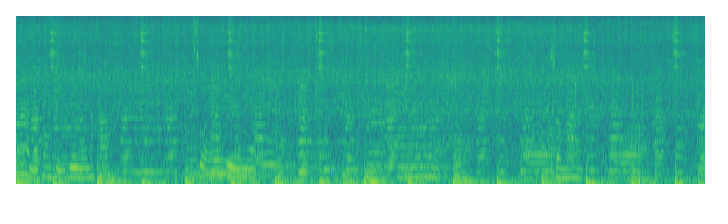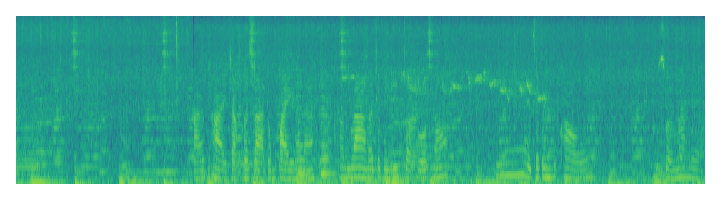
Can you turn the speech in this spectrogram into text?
อนแล้วมองเห็นวิวนะคะ สวยนะวิว ถ่ายจากปราสาทลงไปค่ะนะ ข้างล่างก็จะเป็นที่จอดรถเนาะ นี่จะเป็นภูเขา สวยมากเลยอะ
